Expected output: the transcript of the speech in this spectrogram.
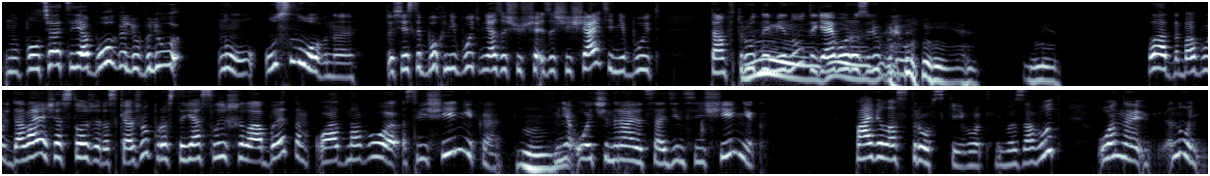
Ну, получается, я Бога люблю, ну, условно. То есть, если Бог не будет меня защищать, защищать и не будет там в трудные Нет, минуты, я его нет, разлюблю. Нет, нет. Ладно, бабуль, давай я сейчас тоже расскажу. Просто я слышала об этом у одного священника. М. Мне очень нравится один священник. Павел Островский, вот его зовут. Он, э, ну,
